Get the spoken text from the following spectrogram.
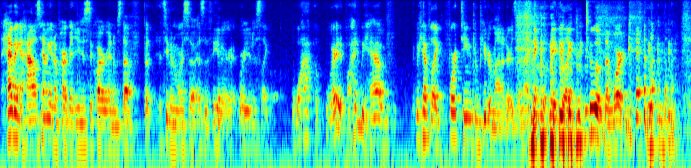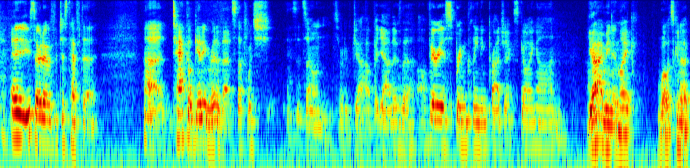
having a house, having an apartment, you just acquire random stuff. But it's even more so as a theater where you're just like, why? Where? Why do we have? We have like 14 computer monitors, and I think maybe like two of them work. and you sort of just have to uh, tackle getting rid of that stuff, which is its own sort of job. But yeah, there's the uh, various spring cleaning projects going on. Yeah, Um, I mean, in like, well, it's gonna,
